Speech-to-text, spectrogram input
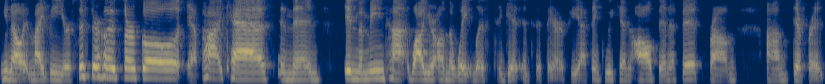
you know it might be your sisterhood circle, a podcast, and then in the meantime, while you're on the wait list to get into therapy, I think we can all benefit from um, different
